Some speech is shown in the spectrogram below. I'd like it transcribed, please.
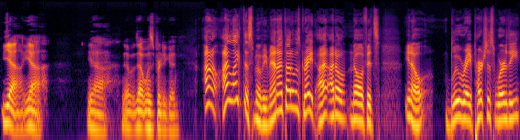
Yeah, yeah, yeah. That that was pretty good. I don't know. I like this movie, man. I thought it was great. I, I don't know if it's, you know, Blu-ray purchase worthy.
